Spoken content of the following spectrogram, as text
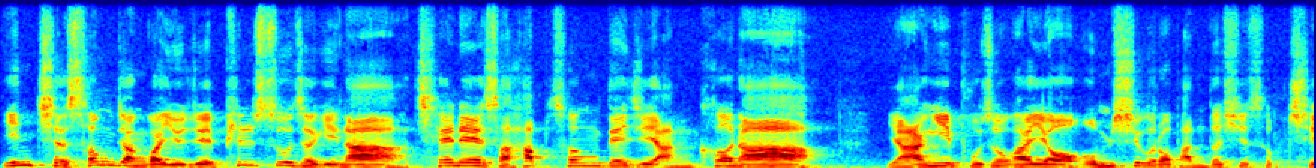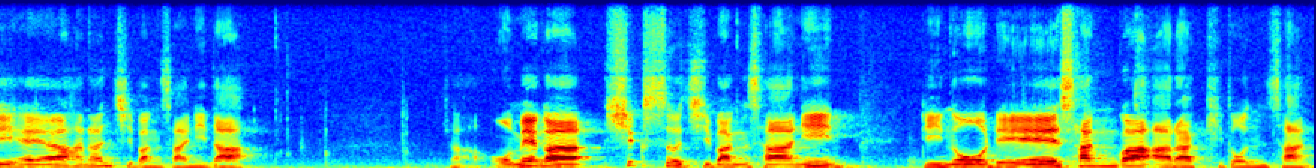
인체 성장과 유지에 필수적이나 체내에서 합성되지 않거나 양이 부족하여 음식으로 반드시 섭취해야 하는 지방산이다. 자, 오메가6 지방산인 리노레산과 아라키돈산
